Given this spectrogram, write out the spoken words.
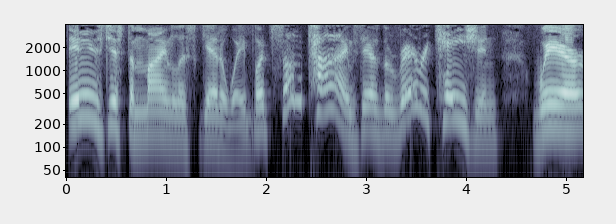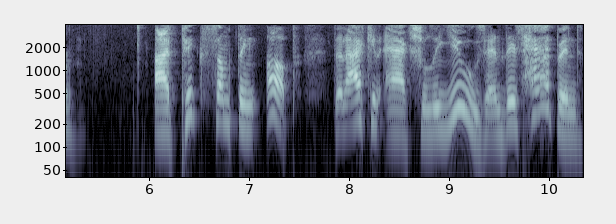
it is just a mindless getaway. But sometimes there's the rare occasion where I pick something up that I can actually use. And this happened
